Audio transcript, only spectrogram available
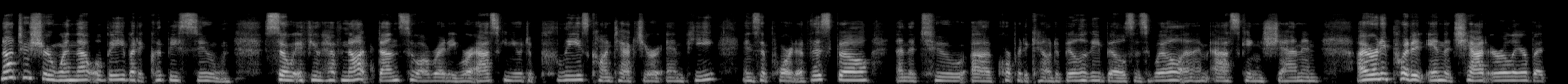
Not too sure when that will be, but it could be soon. So if you have not done so already, we're asking you to please contact your MP in support of this bill and the two uh, corporate accountability bills as well. And I'm asking Shannon, I already put it in the chat earlier, but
